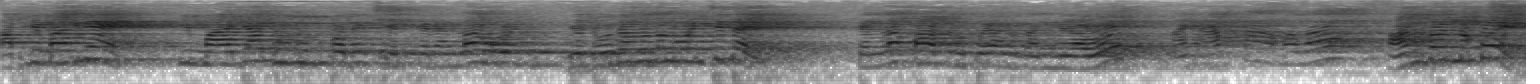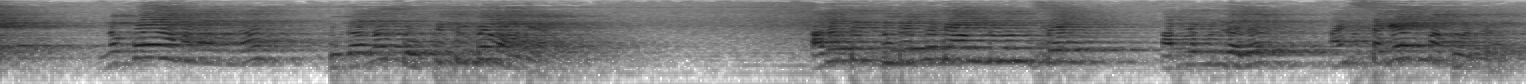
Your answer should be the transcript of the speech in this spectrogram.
आपली मागणी आहे की माझ्या दूध उत्पादक शेतकऱ्यांना जे दूध अनुदान वंचित आहे त्यांना पाच रुपये अनुदान मिळावं. आणि आता आम्हाला अनुदान नकोय. नकोय आम्हाला अनुदान दुधाला चौतीस रुपये भाव द्या. आता ते दुधाचं ते आंदोलन सर आपल्याकडून झालं आणि सगळ्यात महत्वाचं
